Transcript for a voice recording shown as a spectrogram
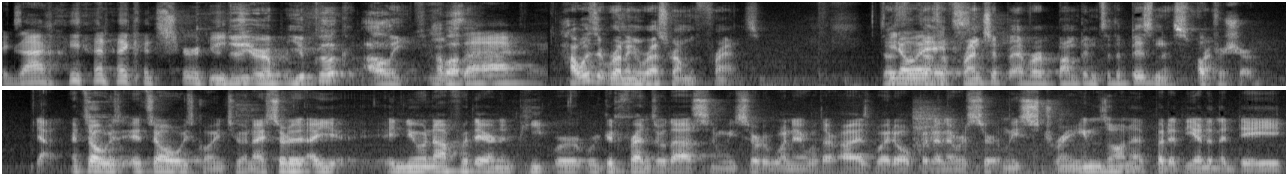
exactly, and I can sure You eat. do your you cook, I'll eat. How about Exactly. that? How is it running a restaurant with friends? Does, You know, does a friendship ever bump into the business? Oh, for sure. Yeah, it's always it's always going to. And I sort of I, I knew enough with Aaron and Pete. We're, we're good friends with us, and we sort of went in with our eyes wide open. And there were certainly strains on it, but at the end of the day,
